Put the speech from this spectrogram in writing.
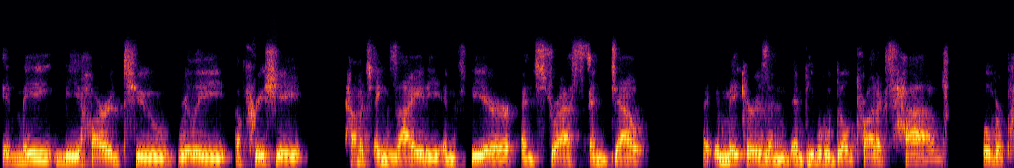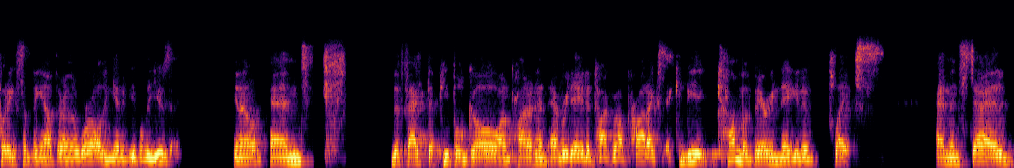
it may be hard to really appreciate how much anxiety and fear and stress and doubt uh, makers and, and people who build products have over putting something out there in the world and getting people to use it. You know, and the fact that people go on product hunt every day to talk about products, it can become a very negative place. And instead,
